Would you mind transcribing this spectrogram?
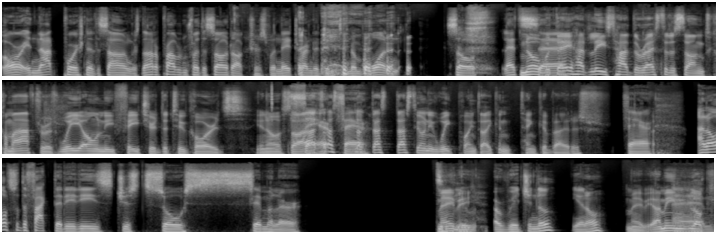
or in that portion of the song, was not a problem for the Saw Doctors when they turned it into number one. So let's. No, but uh, they had at least had the rest of the song to come after it. We only featured the two chords, you know. So Fair, that's, that's, fair. look, that's that's the only weak point I can think about it. fair, and also the fact that it is just so similar. To Maybe. the original, you know. Maybe. I mean, look, Um,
